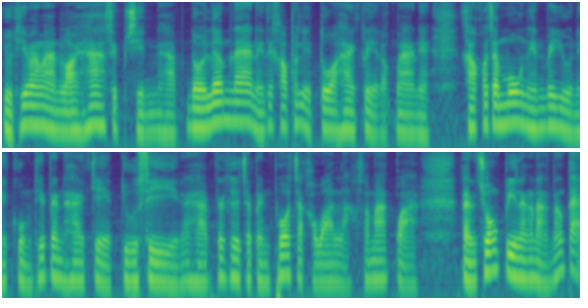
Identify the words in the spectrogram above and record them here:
อยู่ที่ประมาณ 150 ชิ้นนะครับโดยเริ่มแรกเนี่ยที่เขาผลิตตัวไฮเกรดออกมาเนี่ยเขาก็จะมุ่งเน้นไปอยู่ในกลุ่มที่เป็นไฮเกรด UC นะครับก็คือจะเป็นพวกจักรวาลหลักซะมากกว่า แต่ช่วงปีหลังๆ ตั้งแต่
